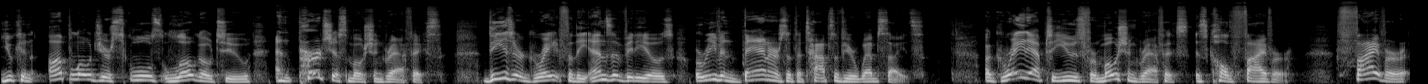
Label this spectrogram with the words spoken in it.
you can upload your school's logo to and purchase motion graphics. These are great for the ends of videos or even banners at the tops of your websites. A great app to use for motion graphics is called Fiverr. Fiverr,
